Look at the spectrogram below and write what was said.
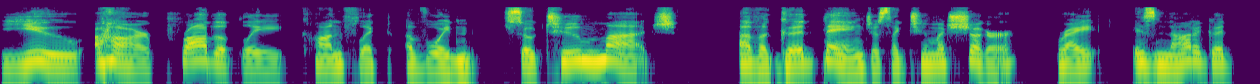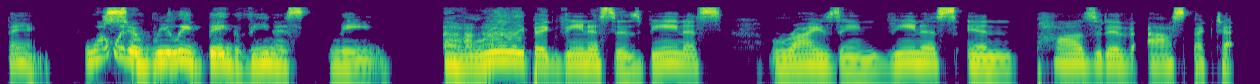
you are probably conflict avoidant. So, too much of a good thing, just like too much sugar, right, is not a good thing. What would so, a really big Venus mean? A really big Venus is Venus rising, Venus in positive aspect to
